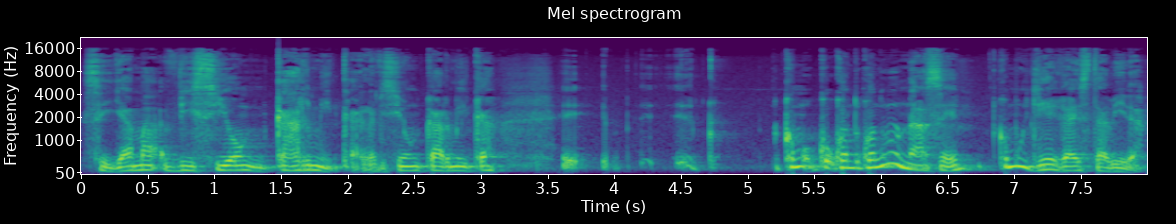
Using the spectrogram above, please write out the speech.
se llama visión kármica. La visión kármica, eh, eh, cuando, cuando uno nace, ¿cómo llega a esta vida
